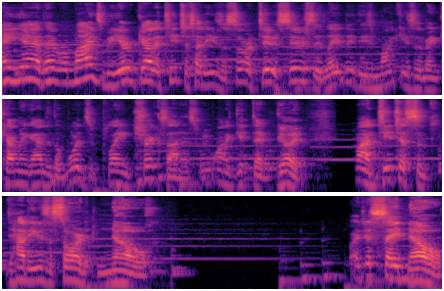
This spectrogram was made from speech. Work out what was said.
Hey, yeah, that reminds me, you've got to teach us how to use a sword too. Seriously, lately these monkeys have been coming out of the woods and playing tricks on us. We want to get them good. Come on, teach us some, how to use a sword. No. I just say no.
